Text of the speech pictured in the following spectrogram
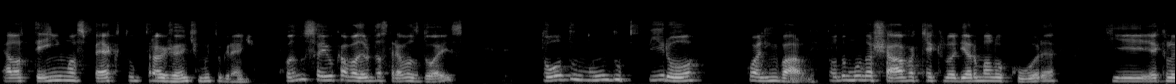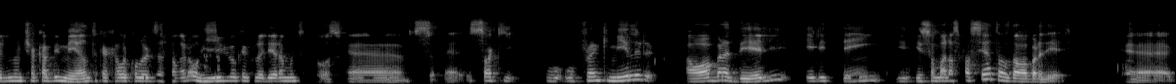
ela tem um aspecto ultrajante muito grande. Quando saiu o Cavaleiro das Trevas 2, todo mundo pirou Colin Varley. Todo mundo achava que aquilo ali era uma loucura, que aquilo ali não tinha cabimento, que aquela colorização era horrível, que aquilo ali era muito tosco. É, é só que o, Frank Miller, a obra dele, ele tem, isso é uma das facetas da obra dele, é,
